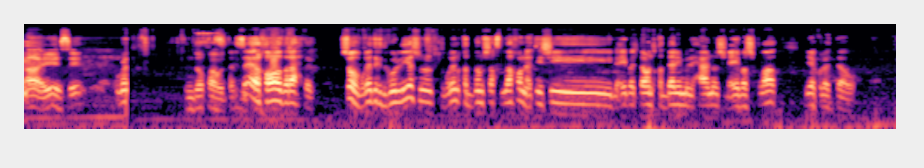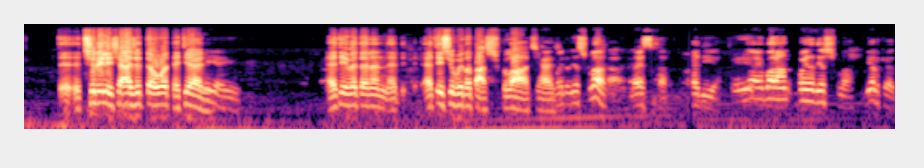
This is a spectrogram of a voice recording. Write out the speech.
آه إيه سي. ندوقها ودك سير خذ راحتك. شوف بغيتك تقول لي شنو تبغي نقدم الشخص الآخر نعطيه شي لعيبة تا نتقدى لي من الحانوت شي لعيبة شوكولات ياكل حتى هو تشري لي شي حاجة حتى هو تعطيها لي. هي هي. عطي مثلا عطي شي بيضة تاع الشوكولات شي حاجة. بيضة ديال الشوكولات لا يسخر. هذه هي. عبارة عن بيضة ديال الشوكولات ديالك هذه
